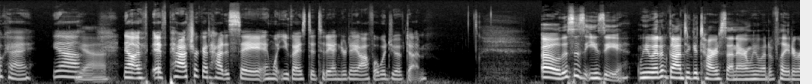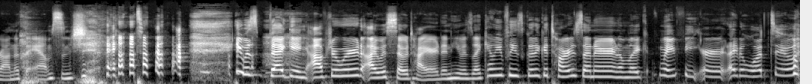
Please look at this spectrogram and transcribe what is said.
okay. Yeah. Yeah. Now, if if Patrick had had to say in what you guys did today on your day off, what would you have done? Oh, this is easy. We would have gone to Guitar Center and we would have played around with the amps and shit was begging afterward. I was so tired, and he was like, "Can we please go to Guitar Center?" And I'm like, "My feet hurt. I don't want to."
